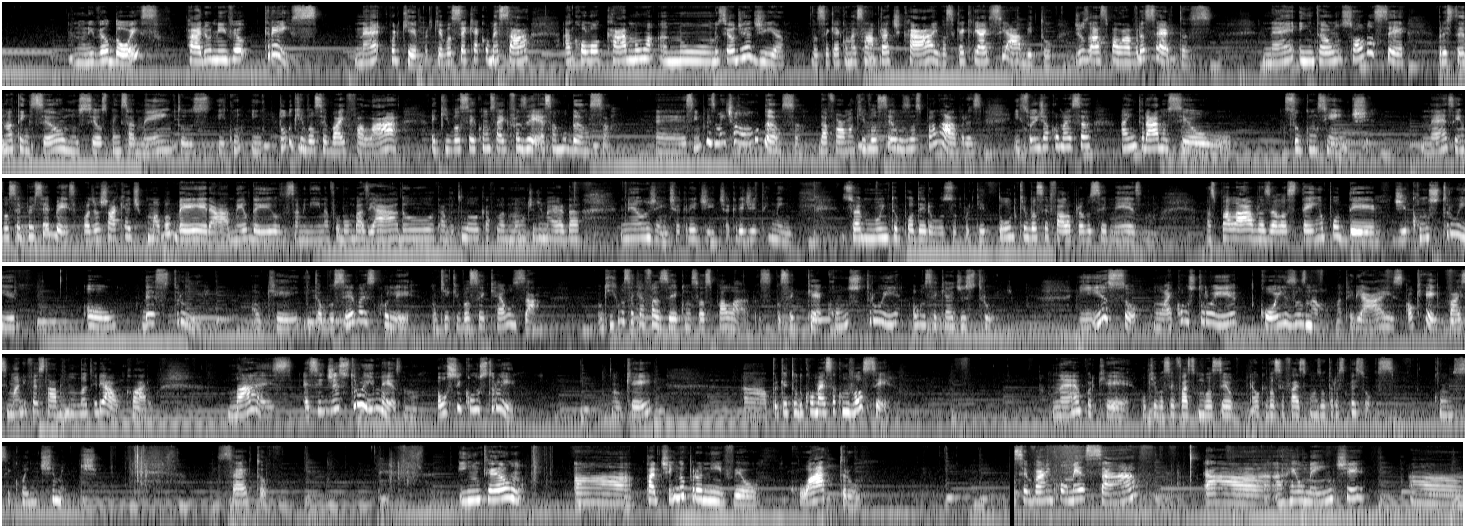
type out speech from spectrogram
no nível 2 para o nível 3, né? Por quê? Porque você quer começar a colocar no, no, no seu dia a dia. Você quer começar a praticar e você quer criar esse hábito de usar as palavras certas, né? Então, só você prestando atenção nos seus pensamentos e com, em tudo que você vai falar é que você consegue fazer essa mudança. É simplesmente é uma mudança da forma que você usa as palavras. Isso aí já começa a entrar no seu subconsciente, né? Sem você perceber. Você pode achar que é tipo uma bobeira. Ah, meu Deus, essa menina fumou um baseado, tá muito louca, falando um monte de merda. Não, gente, acredite, acredite em mim. Isso é muito poderoso, porque tudo que você fala para você mesmo, as palavras, elas têm o poder de construir ou destruir, ok? Então você vai escolher o que, que você quer usar. O que, que você quer fazer com suas palavras? Você quer construir ou você quer destruir? E isso não é construir coisas, não, materiais, ok, vai se manifestar no mundo material, claro. Mas é se destruir mesmo, ou se construir, ok? Uh, porque tudo começa com você, né? Porque o que você faz com você é o que você faz com as outras pessoas, consequentemente, certo? Então, ah, partindo para o nível 4, você vai começar a, a realmente a,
